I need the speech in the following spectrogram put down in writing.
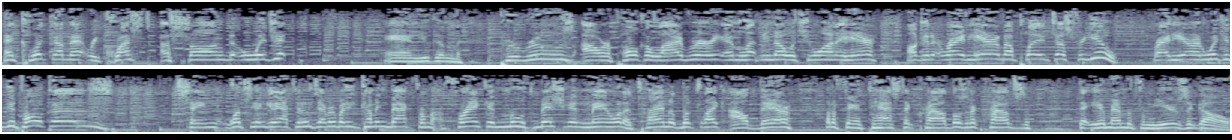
and click on that request a song widget and you can peruse our polka library and let me know what you want to hear. I'll get it right here and I'll play it just for you. Right here on Wicked Good Polkas. Saying once again, good afternoon to everybody coming back from Frankenmuth, Michigan. Man, what a time it looked like out there. What a fantastic crowd. Those are the crowds that you remember from years ago.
